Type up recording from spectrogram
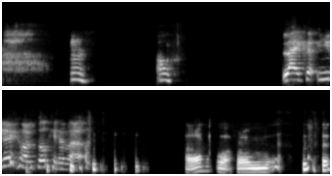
Mm. Oh. Like you know who I'm talking about. Huh? What from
